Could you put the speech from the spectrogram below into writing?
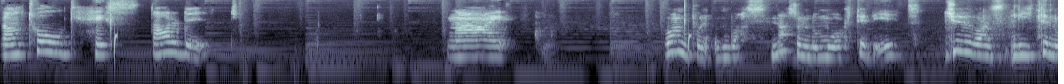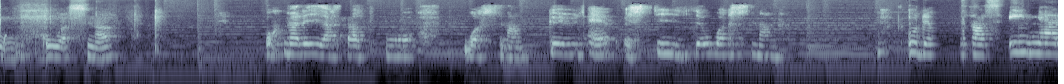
De tog hästar dit. Nej. Var på en åsna som de åkte dit. Det var en liten åsna. Och Maria satt på åsnan. Gud styrde åsnan. Och det fanns inga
